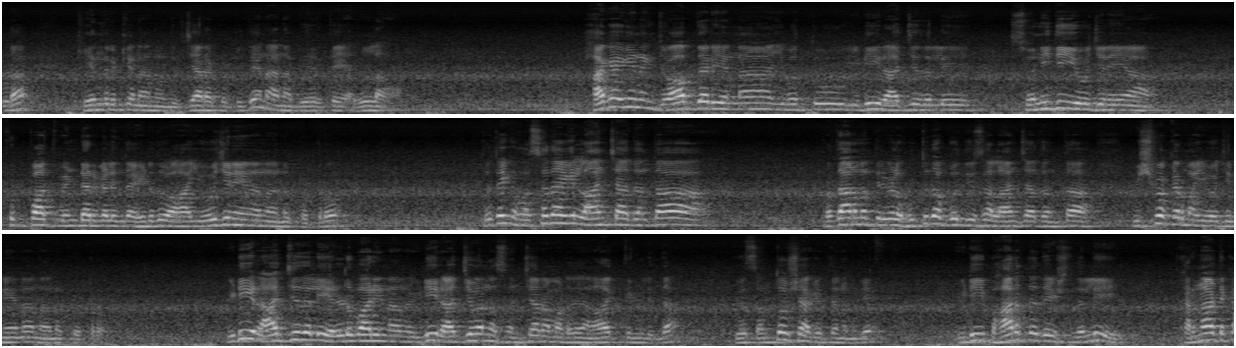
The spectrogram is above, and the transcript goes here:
ಕೂಡ ಕೇಂದ್ರಕ್ಕೆ ನಾನು ಒಂದು ವಿಚಾರ ಕೊಟ್ಟಿದ್ದೆ, ನಾನು ಅಭ್ಯರ್ಥಿ ಅಲ್ಲ. ಹಾಗಾಗಿ ನನಗೆ ಜವಾಬ್ದಾರಿಯನ್ನು ಇವತ್ತು ಇಡೀ ರಾಜ್ಯದಲ್ಲಿ ಸ್ವನಿಧಿ ಯೋಜನೆಯ ಫುಟ್ಪಾತ್ ವೆಂಡರ್ಗಳಿಂದ ಹಿಡಿದು ಆ ಯೋಜನೆಯನ್ನು ನನಗೆ ಕೊಟ್ಟರು. ಜೊತೆಗೆ ಹೊಸದಾಗಿ ಲಾಂಚ್ ಆದಂಥ ಪ್ರಧಾನಮಂತ್ರಿಗಳ ಹುಟ್ಟಿದ ದಿವಸ ಲಾಂಚ್ ಆದಂಥ ವಿಶ್ವಕರ್ಮ ಯೋಜನೆಯನ್ನು ನನಗೆ ಕೊಟ್ಟರು. ಇಡೀ ರಾಜ್ಯದಲ್ಲಿ ಎರಡು ಬಾರಿ ನಾನು ಇಡೀ ರಾಜ್ಯವನ್ನು ಸಂಚಾರ ಮಾಡಿದೆ ನಾಲ್ಕು ತಿಂಗಳಿಂದ. ಇವತ್ತು ಸಂತೋಷ ಆಗುತ್ತೆ ನಮಗೆ. ಇಡೀ ಭಾರತ ದೇಶದಲ್ಲಿ ಕರ್ನಾಟಕ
